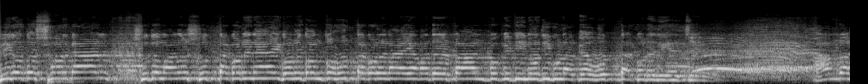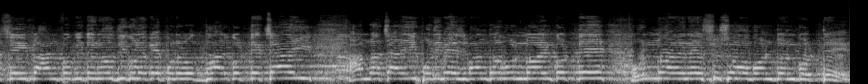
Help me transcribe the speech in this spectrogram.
বিগত সরকার শুধু মানুষ হত্যা করে নেয়, গণতন্ত্র হত্যা করে নেয়, আমাদের প্রাণ প্রকৃতি নদীগুলোকে হত্যা করে দিয়েছে। আমরা সেই প্রাণ প্রকৃত নদীগুলোকে পুনরুদ্ধার করতে চাই। আমরা চাই পরিবেশ বান্ধব উন্নয়ন করতে, উন্নয়নের সুষম বন্টন করতে।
